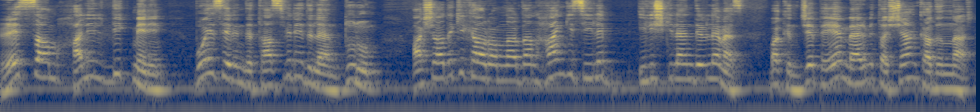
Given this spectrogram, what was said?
Ressam Halil Dikmen'in bu eserinde tasvir edilen durum aşağıdaki kavramlardan hangisiyle ilişkilendirilemez? Bakın cepheye mermi taşıyan kadınlar.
